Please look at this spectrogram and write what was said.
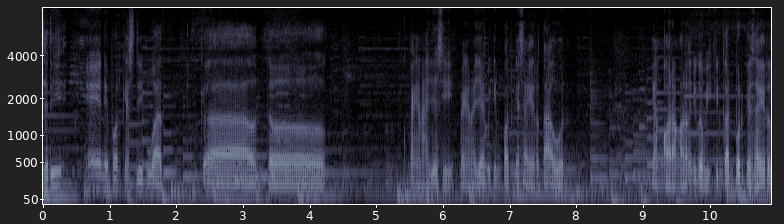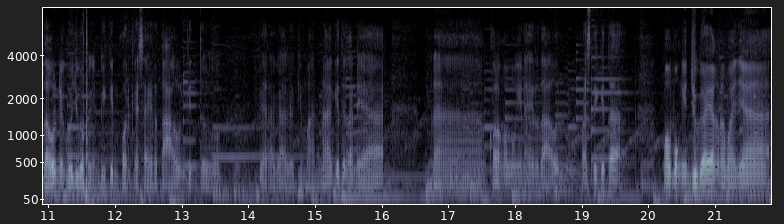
Jadi ini podcast dibuat ke untuk pengen aja sih, pengen aja bikin podcast akhir tahun. Yang orang-orang juga bikin kan podcast akhir tahun ya, gue juga pengen bikin podcast akhir tahun gitu, biar agak-agak gimana gitu kan ya. Nah kalau ngomongin akhir tahun, pasti kita ngomongin juga yang namanya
